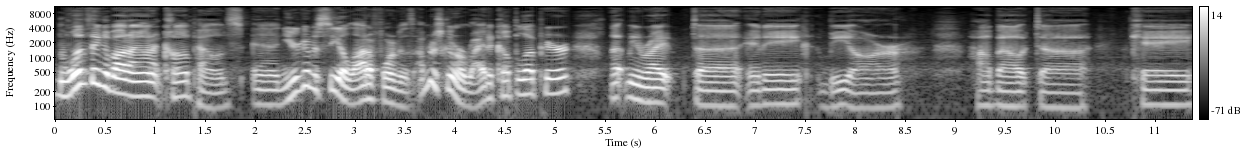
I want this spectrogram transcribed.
the one thing about ionic compounds, and you're going to see a lot of formulas. I'm just going to write a couple up here. Let me write uh, NaBr. How about uh, K,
